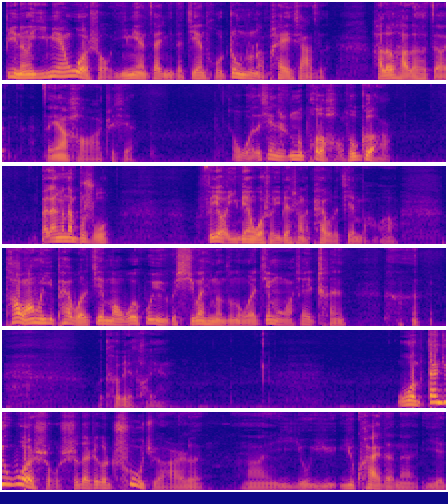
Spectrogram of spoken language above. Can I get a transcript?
必能一面握手，一面在你的肩头重重的拍一下子。Hello Hello，怎怎样好啊？这些，我在现实中都碰到好多个啊。本来跟他不熟，非要一边握手一边上来拍我的肩膀啊。他往往一拍我的肩膀，我会有一个习惯性的动作，我的肩膀往下一沉，呵 呵我特别讨厌。我单就握手时的这个触觉而论啊，有愉愉快的呢，也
